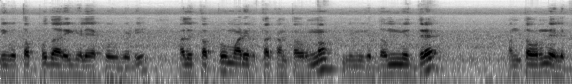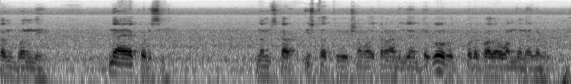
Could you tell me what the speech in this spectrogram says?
ನೀವು ತಪ್ಪು ದಾರಿಗೆ ಎಳೆಯಕ್ಕೆ ಹೋಗಬೇಡಿ. ಅಲ್ಲಿ ತಪ್ಪು ಮಾಡಿರ್ತಕ್ಕಂಥವ್ರನ್ನು ನಿಮಗೆ ದಮ್ಮಿದ್ದರೆ ಅಂಥವ್ರನ್ನ ಎಳ್ಕೊಂಡು ಬನ್ನಿ. ನ್ಯಾಯ ಕೊಡಿಸಿ. ನಮಸ್ಕಾರ. ಇಷ್ಟೊತ್ತು ವೀಕ್ಷಣೆ ಕರ್ನಾಟಕ ಜನತೆಗೂ ಹೃತ್ಪೂರ್ವಕವಾದ ವಂದನೆಗಳು.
